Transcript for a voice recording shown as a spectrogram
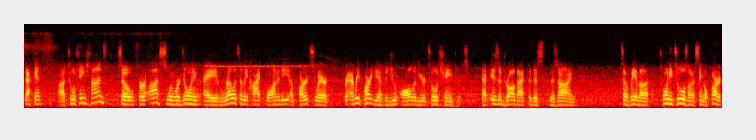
second uh, tool change times. So for us, when we're doing a relatively high quantity of parts where for every part you have to do all of your tool changes, that is a drawback to this design. So if we have uh, 20 tools on a single part,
